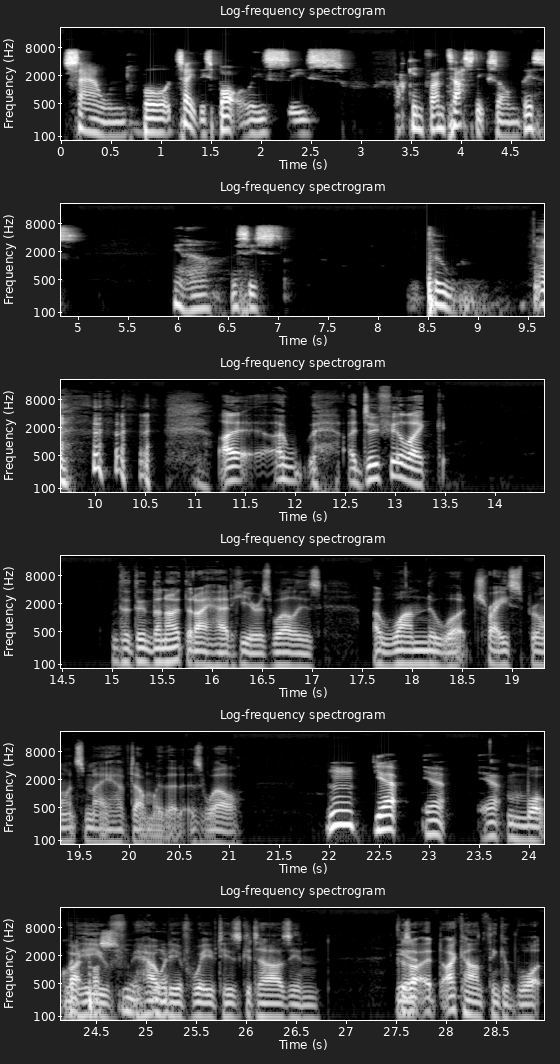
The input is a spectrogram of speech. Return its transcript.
sound. But take this bottle is is fucking fantastic song. This, you know, this is poo. I, I, I do feel like the, the the note that I had here as well is I wonder what Trey Spruance may have done with it as well. Mm, yeah, yeah, yeah. What would Quite he? have, how would he have weaved his guitars in? Because Yeah. I I can't think of what.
